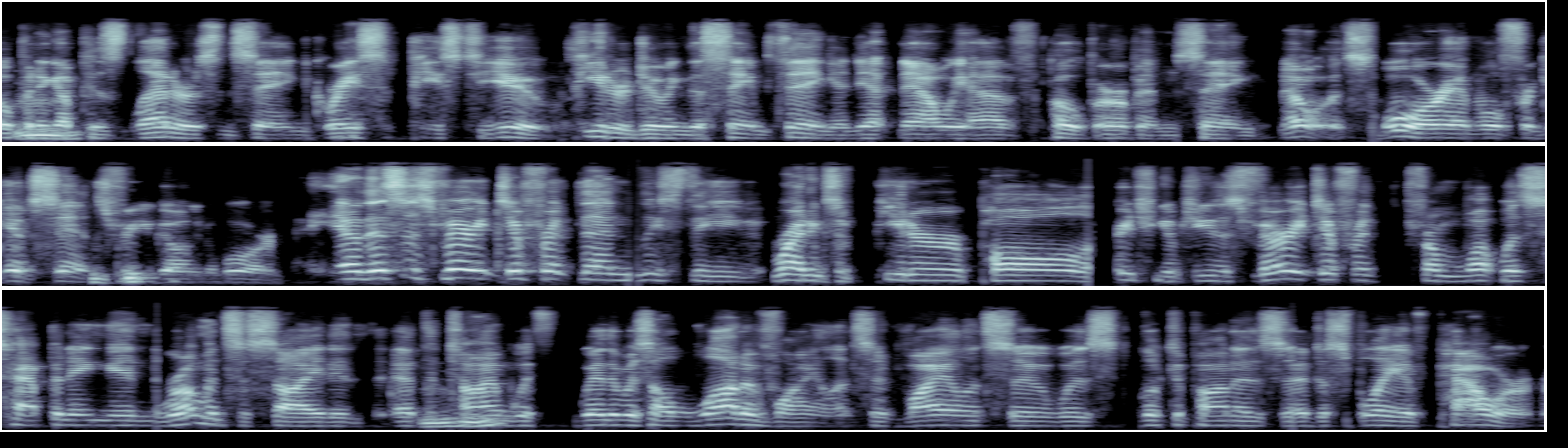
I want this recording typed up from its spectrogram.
opening mm. up his letters and saying, Grace and peace to you. Peter doing the same thing, and yet now we have Pope Urban saying, No, it's war, and we'll forgive sins for you going to war. You know, this is very different than at least the writings of Peter, Paul, preaching of Jesus, very different from what was happening in Roman society at the mm-hmm. time, with where there was a lot of violence, and violence uh, was looked upon as a display of power.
